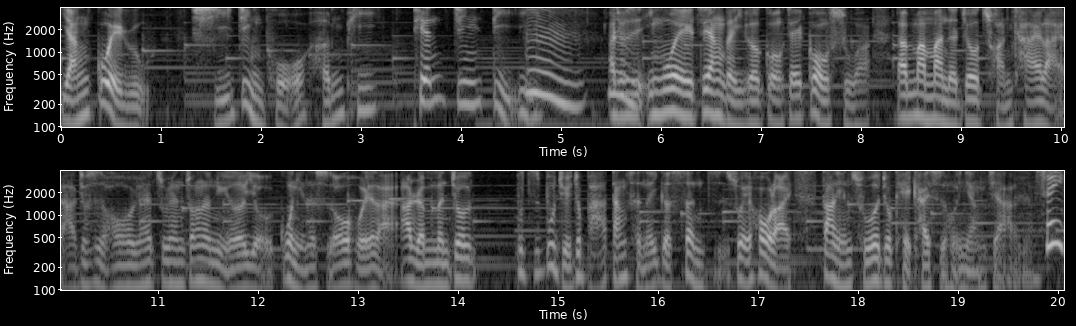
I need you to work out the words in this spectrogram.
杨贵乳、席敬婆、横批天经地义。嗯，那、就是因为这样的一个构这些构俗啊，那慢慢的就传开来了，就是哦，原来朱元璋的女儿有过年的时候回来啊，人们就不知不觉就把它当成了一个圣旨，所以后来大年初二就可以开始回娘家了。所以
